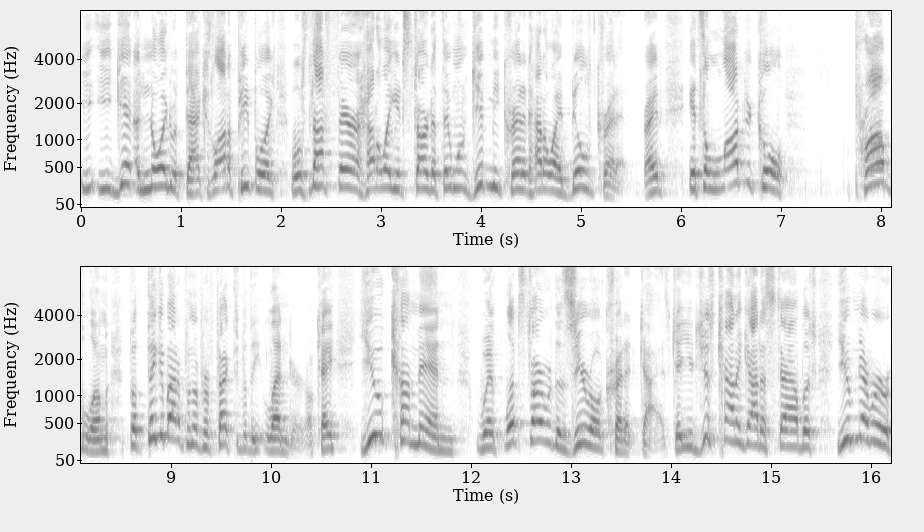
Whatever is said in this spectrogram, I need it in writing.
you, you get annoyed with that, because a lot of people are like, well, it's not fair. How do I get started? If they won't give me credit, how do I build credit, right? It's a logical problem, but think about it from the perspective of the lender, okay? You come in with, let's start with the zero credit guys, okay? You just kind of got established. You've never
